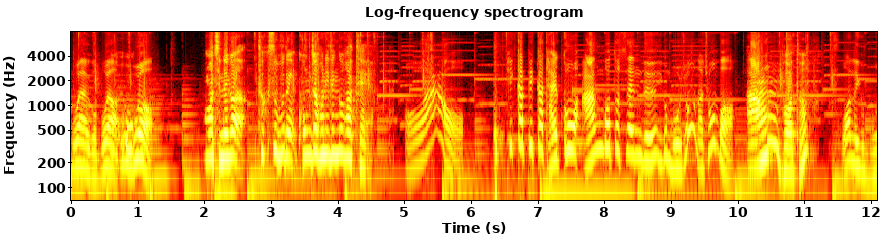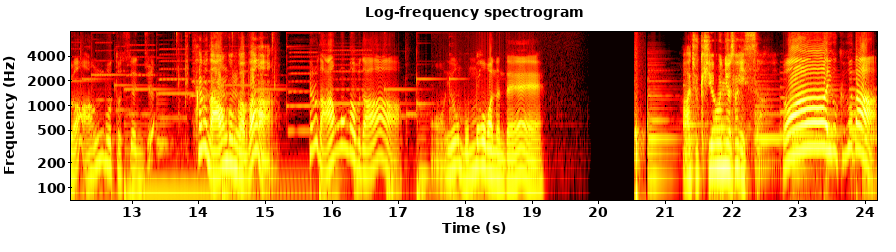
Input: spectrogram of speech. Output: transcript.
뭐야 이거? 뭐야? 이거 뭐야? 마치 내가 특수부대 공작원이 된 것 같아. 와우. 피카피카 달콤 앙버터 샌드. 이건 뭐죠? 나 처음 봐와 나 앙버터? 이거 뭐야? 앙버터 샌드? 새로 나온 건가 봐. 새로 나온 건가 보다 어 이건 못 먹어봤는데. 아주 귀여운 녀석이 있어. 와 이거 그거다!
